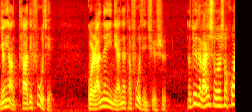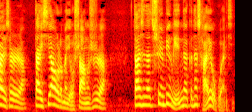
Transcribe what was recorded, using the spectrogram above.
影响他的父亲，果然那一年呢，他父亲去世，那对他来说是坏事儿啊，带孝了嘛，有丧事啊。但是呢，岁运病临呢，跟他财有关系，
